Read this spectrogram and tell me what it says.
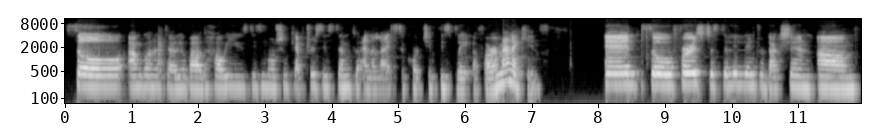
So I'm going to tell you about how we use this motion capture system to analyze the courtship display of our manakins. And so first, just a little introduction. Um,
